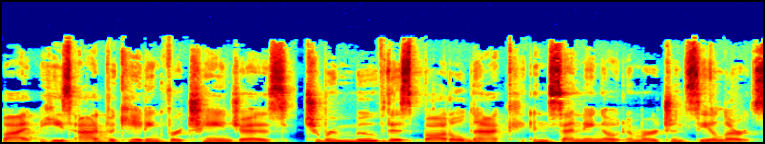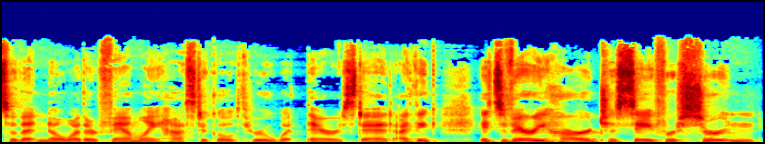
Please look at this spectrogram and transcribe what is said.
but he's advocating for changes to remove this bottleneck in sending out emergency alerts so that no other family has to go through what theirs did. I think it's very hard to say for certain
